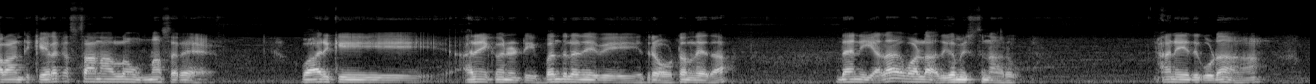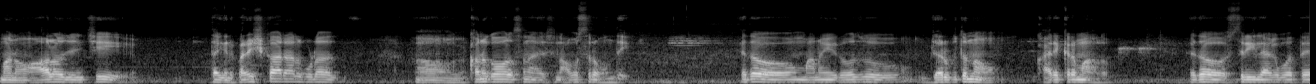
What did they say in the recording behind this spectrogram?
అలాంటి కీలక స్థానాల్లో ఉన్నా సరే వారికి అనేకమైనటువంటి ఇబ్బందులు అనేవి ఎదురవటం లేదా? దాన్ని ఎలా వాళ్ళు అధిగమిస్తున్నారు అనేది కూడా మనం ఆలోచించి తగిన పరిష్కారాలు కూడా కనుక్కోవాల్సిన అవసరం ఉంది. ఏదో మనం ఈరోజు జరుపుతున్నాం కార్యక్రమాలు. ఏదో స్త్రీ లేకపోతే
